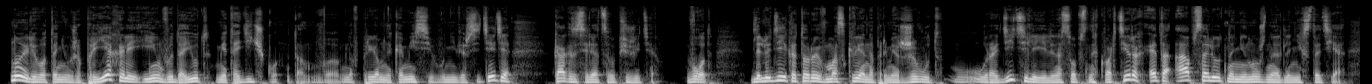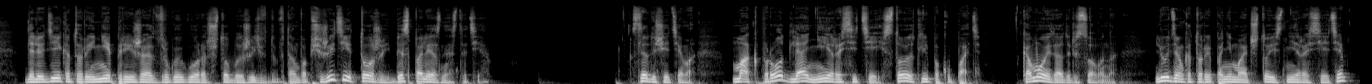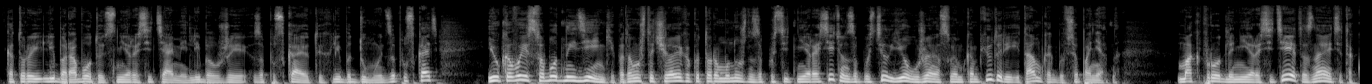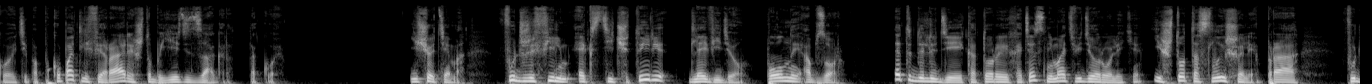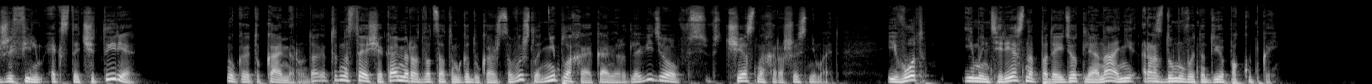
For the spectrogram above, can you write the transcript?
Ну или вот они уже приехали, и им выдают методичку там в, в приемной комиссии в университете, как заселяться в общежитие. Вот. Для людей, которые в Москве, например, живут у родителей или на собственных квартирах, это абсолютно ненужная для них статья. Для людей, которые не приезжают в другой город, чтобы жить в, там в общежитии, тоже бесполезная статья. Следующая тема. Mac Pro для нейросетей. Стоит ли покупать? Кому это адресовано? Людям, которые понимают, что есть нейросети, которые либо работают с нейросетями, либо уже запускают их, либо думают запускать, и у кого есть свободные деньги, потому что человеку, которому нужно запустить нейросеть, он запустил ее уже на своем компьютере, и там как бы все понятно. Mac Pro для нейросетей это, знаете, такое, типа покупать ли Ferrari, чтобы ездить за город, такое. Еще тема. Fujifilm X-T4 для видео. Полный обзор. Это для людей, которые хотят снимать видеоролики и что-то слышали про Fujifilm X-T4, ну, эту камеру, да, это настоящая камера, в 2020 году, кажется, вышла, неплохая камера для видео, честно, хорошо снимает. И вот им интересно, подойдет ли она, они раздумывают над ее покупкой.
